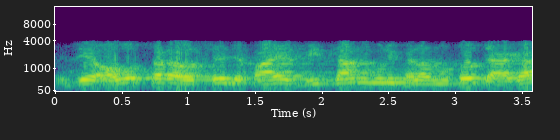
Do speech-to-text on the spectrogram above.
যে অবস্থাটা হচ্ছে যে পায়ের বৃদ্ধাঙ্গুলি ফেলার মতো জায়গা,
